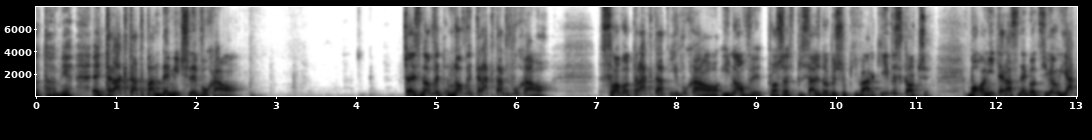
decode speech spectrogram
O, to mnie. E, Traktat pandemiczny WHO. To jest nowy, nowy traktat WHO. Słowo traktat i WHO i nowy proszę wpisać do wyszukiwarki i wyskoczy. Bo oni teraz negocjują, jak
